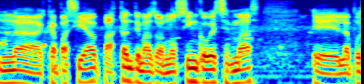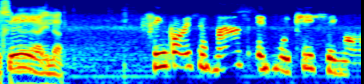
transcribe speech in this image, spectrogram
una capacidad bastante mayor, no cinco veces más eh, la posibilidad de aislar. Cinco veces más es muchísimo,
